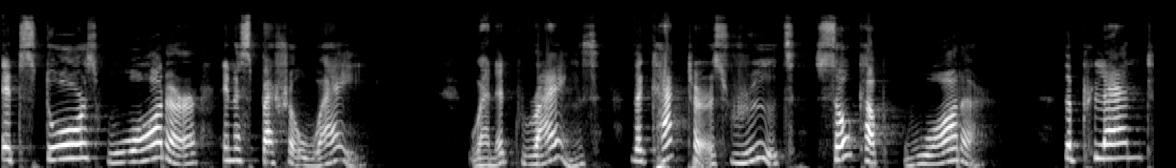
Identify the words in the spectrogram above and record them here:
it stores water in a special way. When it rains, the cactus roots soak up water. The plant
